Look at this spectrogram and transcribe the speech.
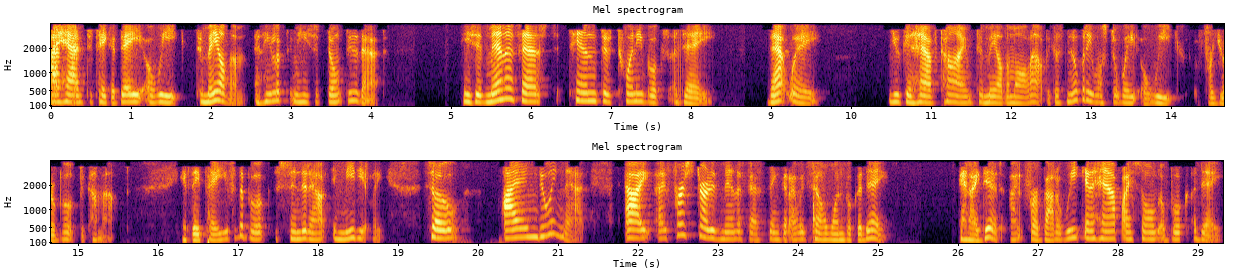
I had to take a day a week to mail them. And he looked at me, he said, don't do that. He said, manifest 10 to 20 books a day. That way you can have time to mail them all out because nobody wants to wait a week for your book to come out. If they pay you for the book, send it out immediately. So I'm doing that. I, I first started manifesting that I would sell one book a day. And I did. I, for about a week and a half, I sold a book a day.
